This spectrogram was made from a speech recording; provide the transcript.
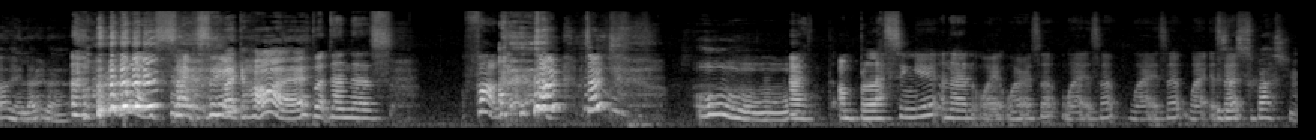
Oh, hello there. Sexy. Like hi. but then there's. Fuck. don't don't. Oh. Uh, I'm blessing you, and then wait, where is it? Where is it? Where is it? Where is, Is it? that Sebastian?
